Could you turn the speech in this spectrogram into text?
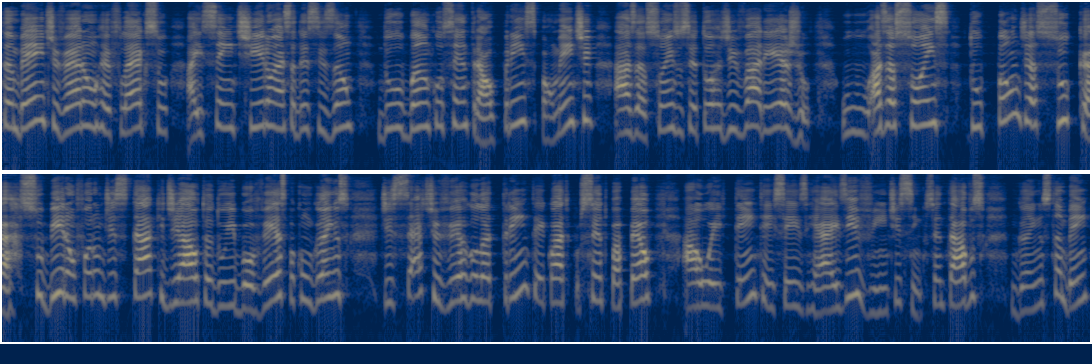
também tiveram um reflexo, aí sentiram essa decisão do Banco Central, principalmente as ações do setor de varejo. O, as ações do Pão de Açúcar subiram, foram destaque de alta do Ibovespa, com ganhos de 7,34% papel a R$ 86,25. Ganhos também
